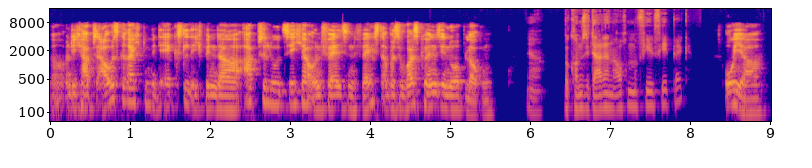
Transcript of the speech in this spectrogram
Ja, und ich habe es ausgerechnet mit Excel, ich bin da absolut sicher und felsenfest, aber sowas können Sie nur blocken. Ja. Bekommen Sie da dann auch immer viel Feedback? Oh ja,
